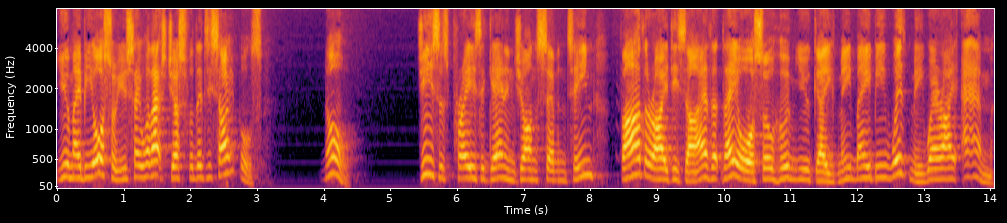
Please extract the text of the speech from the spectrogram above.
you may be also. You say, well, that's just for the disciples. No. Jesus prays again in John 17, Father, I desire that they also, whom you gave me, may be with me where I am,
